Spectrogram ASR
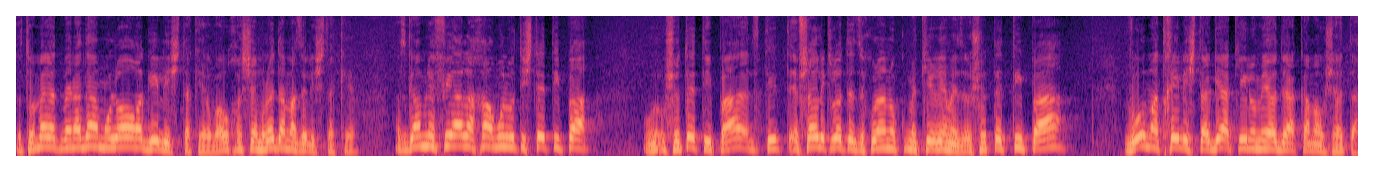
זאת אומרת, בן אדם הוא לא רגיל להשתכר, ברוך השם, הוא לא יודע מה זה להשתכר. אז גם לפי ההלכה אומרים לו, תשתה טיפה. הוא שותה טיפה, אפשר לקלוט את זה, כולנו מכירים את זה. הוא שותה טיפה, והוא מתחיל להשתגע כאילו מי יודע כמה הוא שתה.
